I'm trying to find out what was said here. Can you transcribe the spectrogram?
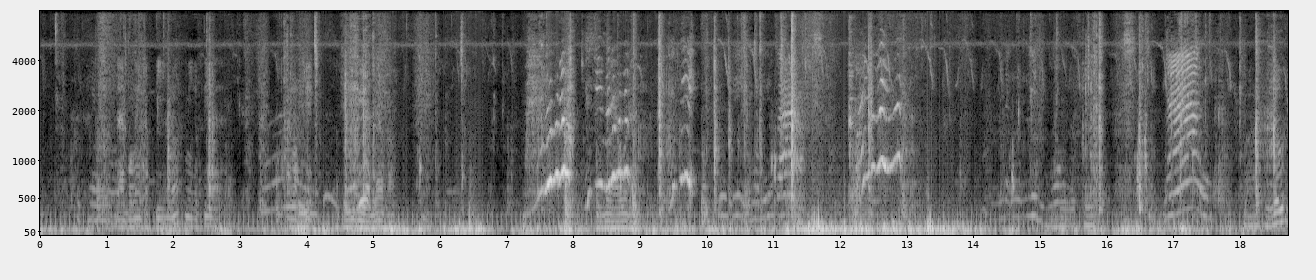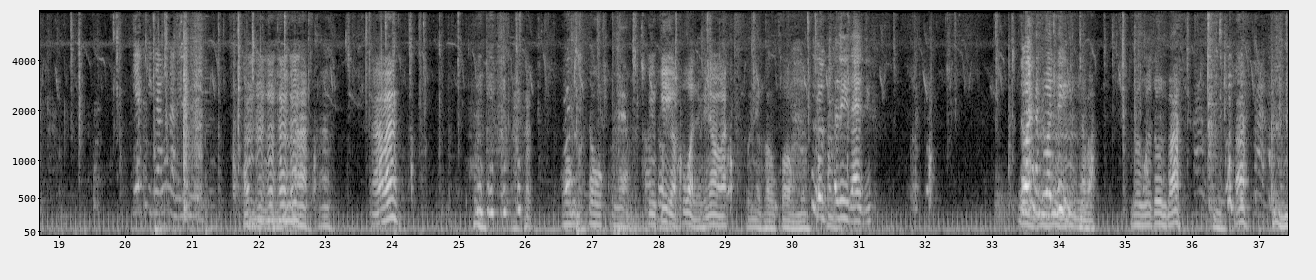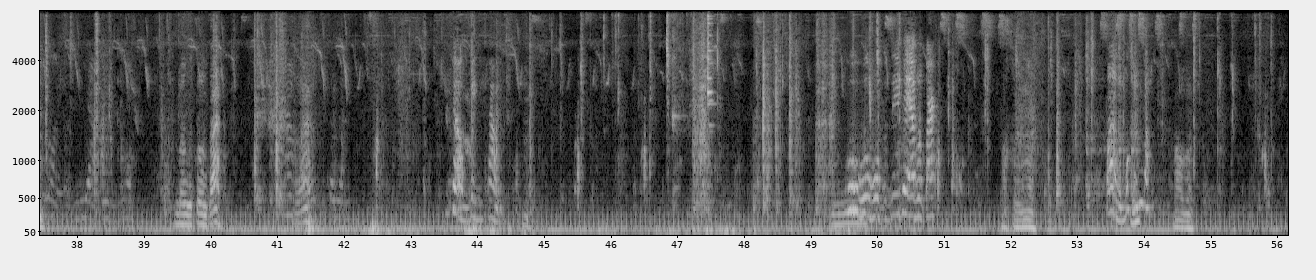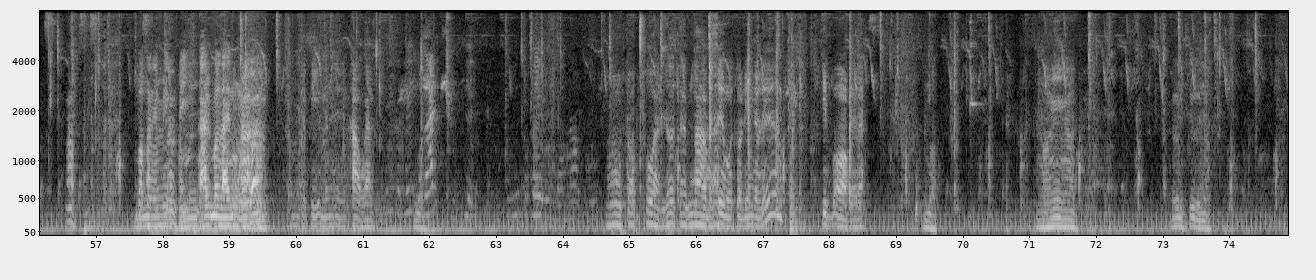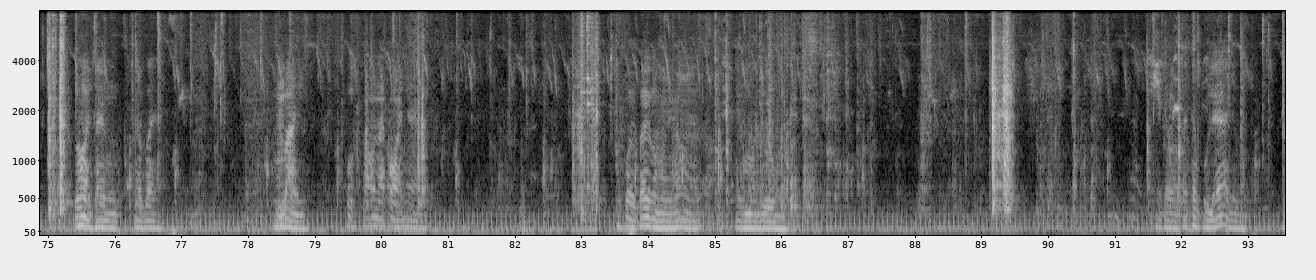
แถว แต่ผมมีกะปิเนาะมีกะปิขนมจีน ถึงเดือนแล้วครับแล้วเลย ดูดิผมมีปลานั่ง ยืด เก็บกินยังขนาดนี้อยู่ เอาไหมลงโตกแล้วยูกี้กับป้วนอยู่พี่น้องวะคนยังเขากล้องมั้งลึกอะไรได้ดิด้วยมันด้วยดินะปะเบิ่งกระตุ้นปะไปเบิ่งกระตุ้นปะเช่าเป็นเช่าผู้ผู้ผู้ตีแพ้ไปไปเอาคืนไงป้า หรือบ่ขึ้นมาเข้ามาบอกกันยังมีปิมันการเมื่อไรหนูกัก็กะปิมันเข้ากันเอาตอกช่วยเด้อเต็มหน้าไปซื้อหมดตัวลิ้นกันลืมคิดบ่ออกเลยนะบอกน้อยนะเริ่มชื่อนะก็ใช่มึงจะไปบ้านโอ้เขาหน้าคอยเนี่ย ปล่อยไปมาให้ห้องเลยให้มันดูให้เราไปทั้งผแล้วอยู่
